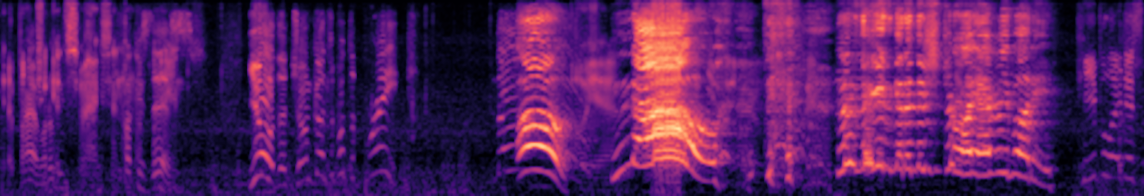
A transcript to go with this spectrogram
Get a bunch Alright, what of are good we- smacks in fuck is the this? planes. Yo, the jump gun's about to break! No! Oh! Oh yeah. No! this thing is gonna destroy everybody. People are just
